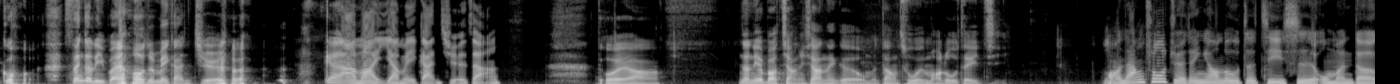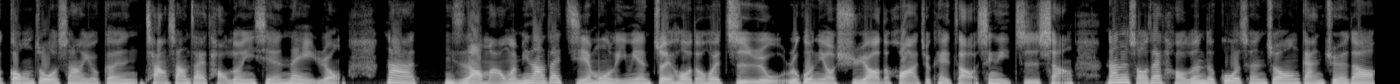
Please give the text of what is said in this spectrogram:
果三个礼拜后就没感觉了，跟阿妈一样没感觉，这样。对啊，那你要不要讲一下那个我们当初为什么录这一集？我们当初决定要录这集，是我们的工作上有跟厂商在讨论一些内容。那你知道吗？我们平常在节目里面最后都会置入，如果你有需要的话，就可以找心理咨商。那那时候在讨论的过程中，感觉到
